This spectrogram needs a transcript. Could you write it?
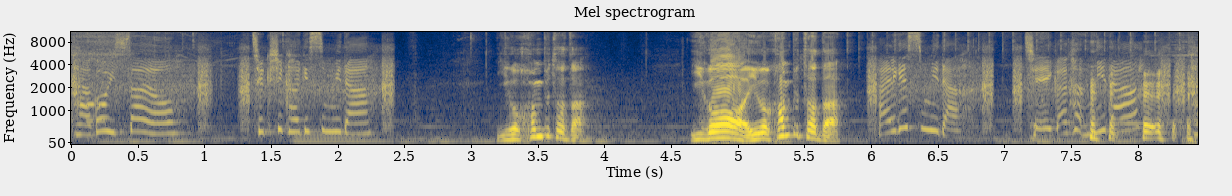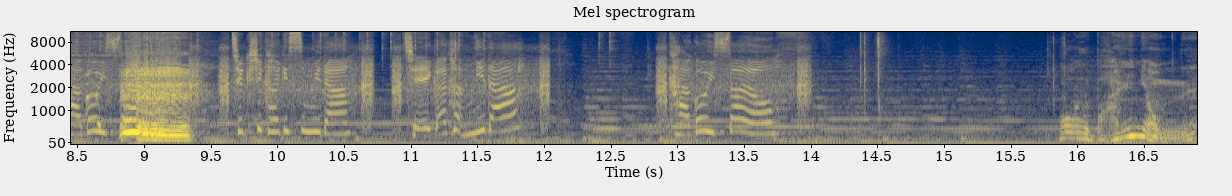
가고 있어요. 즉시 가겠습니다. 이거 컴퓨터다 이거 이거 컴퓨터다 알겠습니다. 제가 갑니다. 가고 있어요. 즉시 가겠습니다. 제가 갑니다. 가고 있어요. 어 근데 마린이 없네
